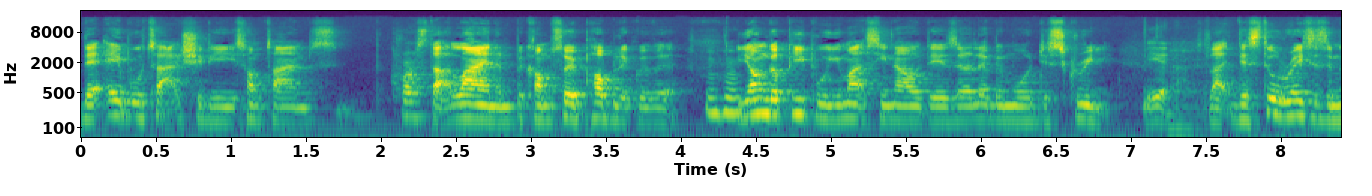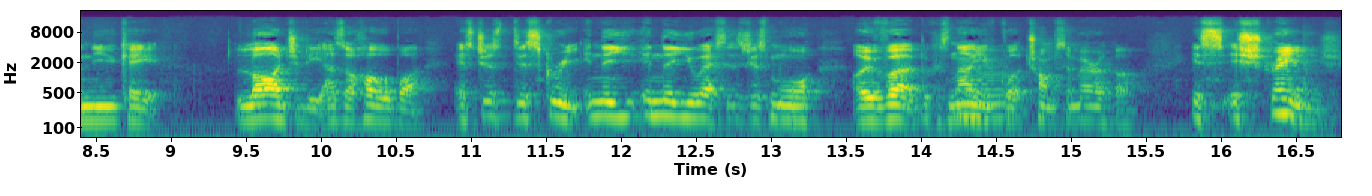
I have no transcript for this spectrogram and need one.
they're able to actually sometimes cross that line and become so public with it. Mm-hmm. Younger people you might see nowadays are a little bit more discreet Yeah. like there's still racism in the UK largely as a whole but it's just discreet in the in the US it's just more overt because now you've got Trump's America it's it's strange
